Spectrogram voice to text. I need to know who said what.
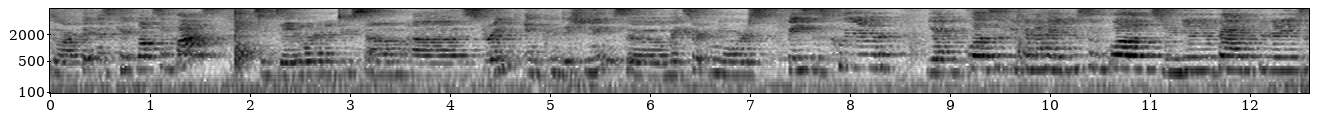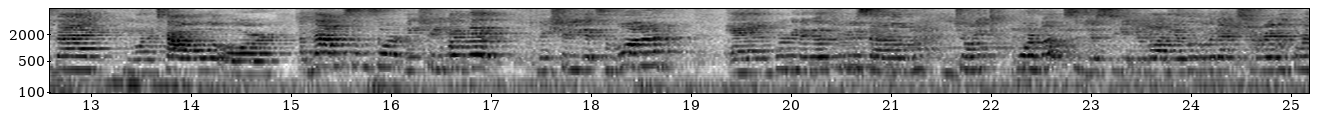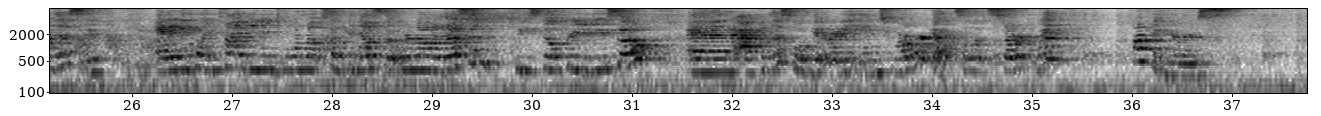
Speaker 1: to our fitness kickboxing class. Today we're going to do some uh, strength and conditioning, so make certain your space is clear. You have your gloves if you're going to hand you some gloves. You need your bag if you're going to use a bag. If you want a towel or a mat of some sort, make sure you have it. Make sure you get some water. And we're going to go through some joint warm-ups, so just to get your body a little bit extra ready for this. If at any point in time you need to warm up something else that we're not addressing, feel free to do so. And after this, we'll get ready into our workout. So let's start with our fingers.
